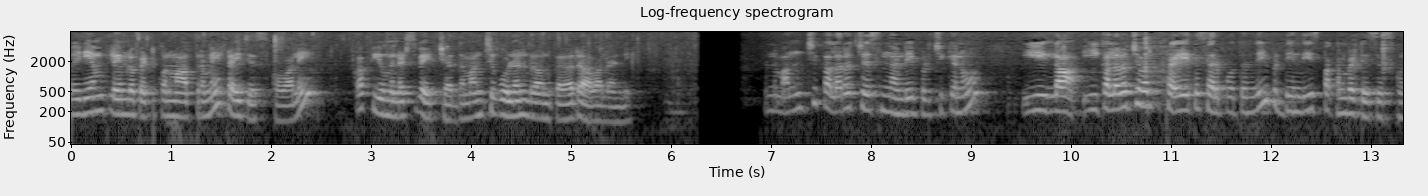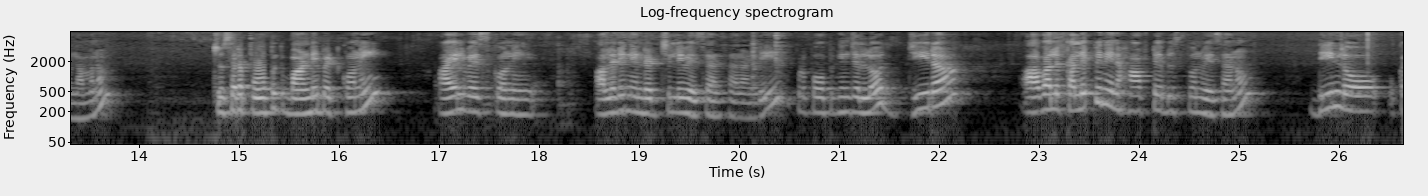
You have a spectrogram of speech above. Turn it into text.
మీడియం ఫ్లేమ్లో పెట్టుకొని మాత్రమే ఫ్రై చేసుకోవాలి. ఒక ఫ్యూ మినిట్స్ వెయిట్ చేద్దాం. మంచి గోల్డెన్ బ్రౌన్ కలర్ రావాలండి. మంచి కలర్ వచ్చేసిందండి ఇప్పుడు చికెను ఇలా ఈ కలర్ వచ్చే వరకు ఫ్రై అయితే సరిపోతుంది. ఇప్పుడు దీన్ని తీసి పక్కన పెట్టేసేసుకుందాం మనం. చూసారా పోపుకి బాండీ పెట్టుకొని ఆయిల్ వేసుకొని ఆల్రెడీ నేను రెడ్ చిల్లీ వేసేసానండి. ఇప్పుడు పోపు గింజల్లో జీరా ఆవాలు కలిపి నేను హాఫ్ టేబుల్ స్పూన్ వేసాను. దీనిలో ఒక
